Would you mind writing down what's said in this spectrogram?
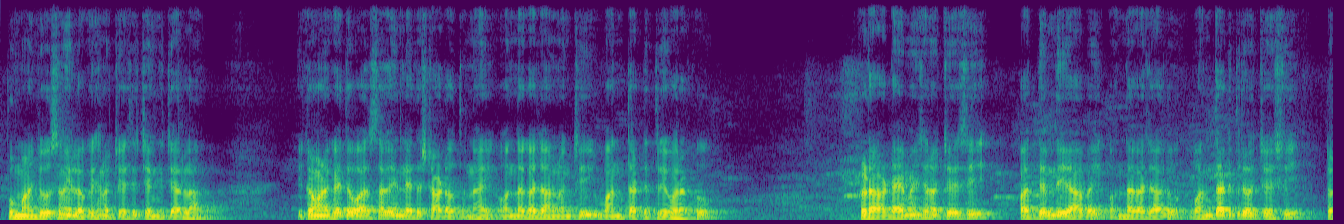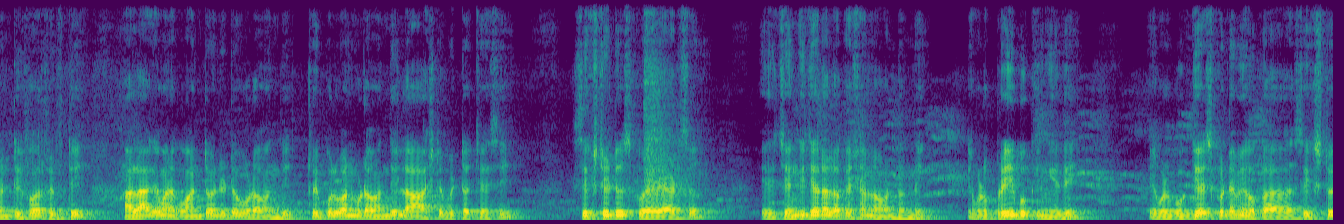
ఇప్పుడు మనం చూసిన ఈ లొకేషన్ వచ్చేసి చెంగిచెర్ల. ఇక్కడ మనకైతే వరుసగా ఇండ్లు అయితే స్టార్ట్ అవుతున్నాయి. వంద గజాల నుంచి వన్ థర్టీ త్రీ వరకు. ఇక్కడ డైమెన్షన్ వచ్చేసి పద్దెనిమిది యాభై వంద గజాలు వన్ థర్టీ త్రీ వచ్చేసి ట్వంటీ ఫోర్ ఫిఫ్టీ. అలాగే మనకు వన్ ట్వంటీ టూ కూడా ఉంది. ట్రిపుల్ వన్ కూడా ఉంది. లాస్ట్ బిట్ వచ్చేసి సిక్స్టీ టూ స్క్వేర్ యార్డ్స్. ఇది చెంగిచెర లొకేషన్లో ఉంటుంది. ఇప్పుడు ప్రీ బుకింగ్ ఇది. ఇప్పుడు బుక్ చేసుకుంటే మీకు ఒక సిక్స్ టు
